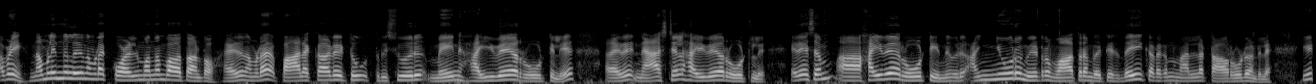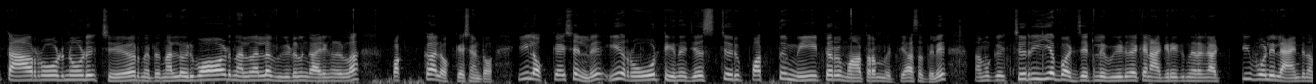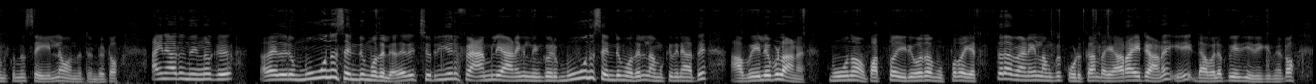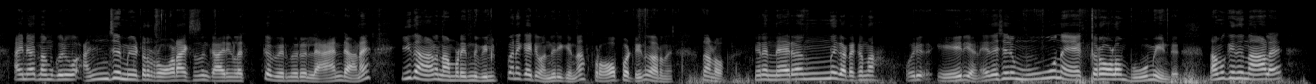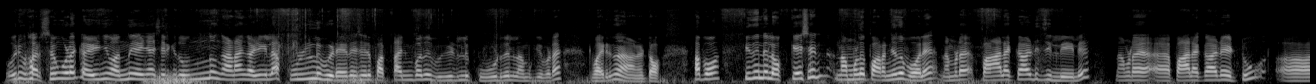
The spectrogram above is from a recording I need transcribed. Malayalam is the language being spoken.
അപ്പോഴേ നമ്മൾ ഇന്നുള്ളത് നമ്മുടെ കുഴൽമന്നം ഭാഗത്താണ് കേട്ടോ അതായത് നമ്മുടെ Palakkad to Thrissur main highway റൂട്ടിൽ അതായത് നാഷണൽ ഹൈവേ റൂട്ടിൽ ഏകദേശം ഹൈവേ റോട്ടിൽ നിന്ന് ഒരു അഞ്ഞൂറ് മീറ്റർ മാത്രം വ്യത്യാസം ഈ കിടക്കുന്ന നല്ല ടാർ റോഡ് കണ്ടില്ലേ? ഈ ടാർ റോഡിനോട് ചേർന്നിട്ട് നല്ല ഒരുപാട് നല്ല നല്ല വീടുകളും കാര്യങ്ങളുള്ള പക്ക ലൊക്കേഷൻ കേട്ടോ ഈ ലൊക്കേഷനിൽ ഈ റോട്ടിൽ നിന്ന് ജസ്റ്റ് ഒരു പത്ത് മീറ്റർ മാത്രം വ്യത്യാസത്തിൽ നമുക്ക് ചെറിയ ബഡ്ജറ്റിൽ വീട് വെക്കാൻ ആഗ്രഹിക്കുന്ന അടിപൊളി ലാൻഡ് നമുക്കൊന്ന് സെയിലിന് വന്നിട്ടുണ്ട് കേട്ടോ അതിനകത്ത് നിങ്ങൾക്ക് അതായത് ഒരു മൂന്ന് സെന്റ് മുതൽ അതായത് ചെറിയൊരു ഫാമിലി ആണെങ്കിൽ നിങ്ങൾക്ക് ഒരു മൂന്ന് സെന്റ് മുതൽ നമുക്ക് ഇതിനകത്ത് അവൈലബിൾ ആണ്. മൂന്നോ പത്തോ ഇരുപതോ മുപ്പതോ എത്ര വേണമെങ്കിലും നമുക്ക് കൊടുക്കാൻ തയ്യാറായിട്ടാണ് ഈ ഡെവലപ്പ് ചെയ്ത് ചെയ്തിരിക്കുന്നത് കേട്ടോ. അതിനകത്ത് നമുക്കൊരു അഞ്ച് മീറ്റർ റോഡ് ആക്സസും കാര്യങ്ങളൊക്കെ വരുന്ന ഒരു ലാൻഡാണ് ഇതാണ് നമ്മുടെ ഇന്ന് വിൽപ്പനയ്ക്കായിട്ട് വന്നിരിക്കുന്ന പ്രോപ്പർട്ടി എന്ന് പറയുന്നത്. ഇതാണോ? ഇങ്ങനെ നിരന്ന് കിടക്കുന്ന ഒരു ഏരിയയാണ് ഏകദേശം ഒരു മൂന്ന് ഏക്കറോളം ഭൂമിയുണ്ട്. നമുക്കിത് നാളെ ഒരു വർഷം കൂടെ കഴിഞ്ഞ് വന്നു കഴിഞ്ഞാൽ ശരിക്കും ഇതൊന്നും കാണാൻ കഴിയില്ല. ഫുള്ള് വീട് ഏകദേശം ഒരു പത്തൻപത് വീടിൽ കൂടുതൽ നമുക്കിവിടെ വരുന്നതാണ് കേട്ടോ. അപ്പോൾ ഇതിന്റെ ലൊക്കേഷൻ നമ്മൾ പറഞ്ഞതുപോലെ നമ്മുടെ പാലക്കാട് ജില്ലയിൽ നമ്മുടെ പാലക്കാട് ടു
